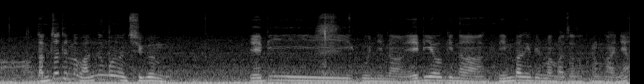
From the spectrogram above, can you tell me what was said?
아, 남자들만 맞는 거는 지금 예비군이나 예비역이나 민방위들만 맞아서 그런 거 아니야?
